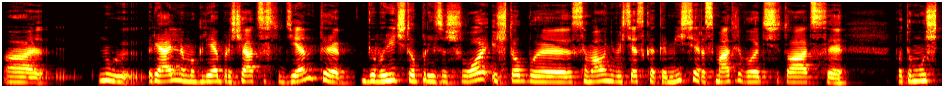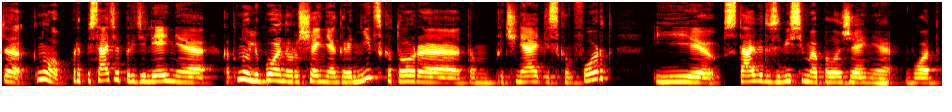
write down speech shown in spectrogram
э, ну, реально могли обращаться студенты, говорить, что произошло, и чтобы сама университетская комиссия рассматривала эти ситуации потому что, ну, прописать определение, как, ну, любое нарушение границ, которое, там, причиняет дискомфорт, и ставит в зависимое положение. Вот.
